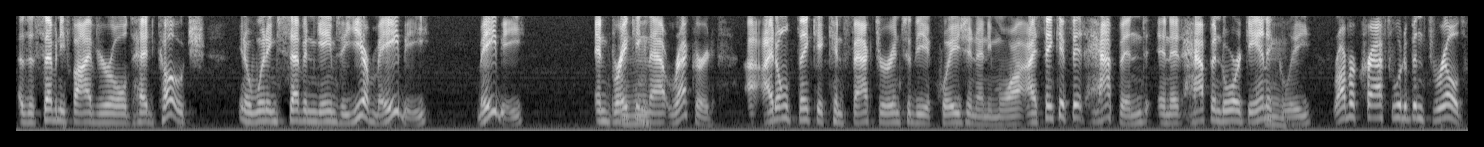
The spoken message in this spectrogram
as a 75 year old head coach? You know, winning seven games a year, maybe, maybe, and breaking mm-hmm. that record. I don't think it can factor into the equation anymore. I think if it happened and it happened organically, mm. Robert Kraft would have been thrilled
